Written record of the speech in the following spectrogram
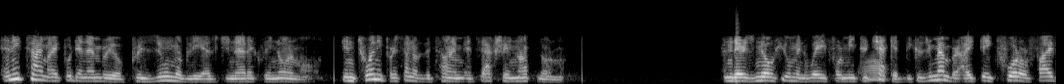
anytime I put an embryo presumably as genetically normal, in twenty percent of the time, it's actually not normal and there's no human way for me to wow. check it because remember i take four or five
